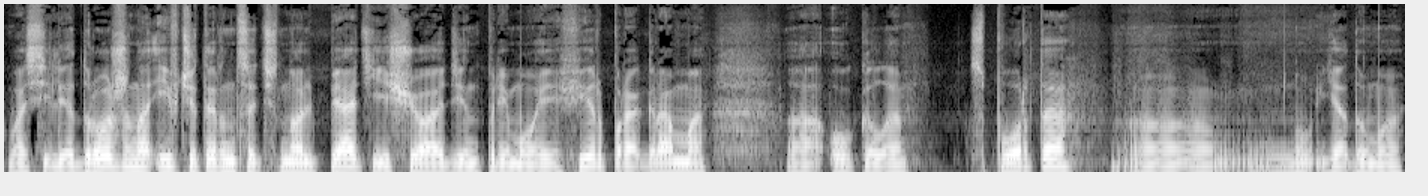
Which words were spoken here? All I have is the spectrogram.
Василия Дрожина. И в 14.05 еще один прямой эфир, программа э, «Около спорта». Э, ну, я думаю,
